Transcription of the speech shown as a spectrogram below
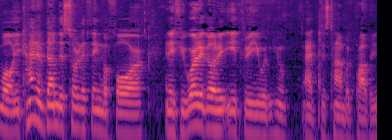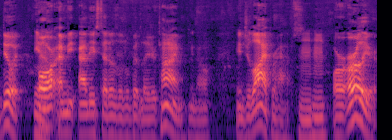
well. You kind of done this sort of thing before, and if you were to go to E3, you would, you know, at this time would probably do it, Yeah. or I mean, at least at a little bit later time, you know, in July perhaps, or earlier.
